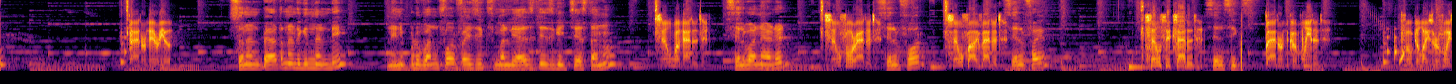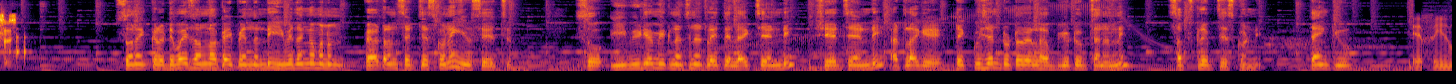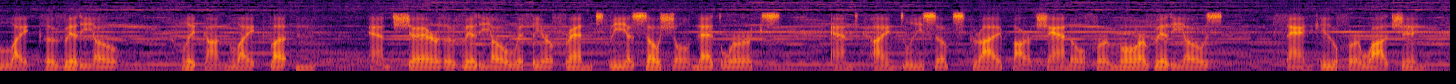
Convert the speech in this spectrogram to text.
సో నేను ప్యాటర్న్ అడిగిందండి. నేను ఇప్పుడు వన్ ఫోర్ ఫైవ్ సిక్స్ మళ్ళీ యాజ్ ఇట్ ఈస్కి ఇచ్చేస్తాను. Cell one added cell four added cell four cell five added cell five cell six added cell six panel completed vocalizer voices so ఇక్కడ device unlock అయిపోయిందండి. ఈ విధంగా మనం pattern set చేసుకొని use చేయొచ్చు. సో ఈ వీడియో మీకు నచ్చినట్లయితే లైక్ చేయండి షేర్ చేయండి. అట్లాగే tech vision tutorial hub YouTube ఛానల్ని సబ్స్క్రైబ్ చేసుకోండి. Thank you If you like the video, click on like button and share the video with your friends via social networks. And kindly subscribe our channel for more videos. Thank you for watching.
